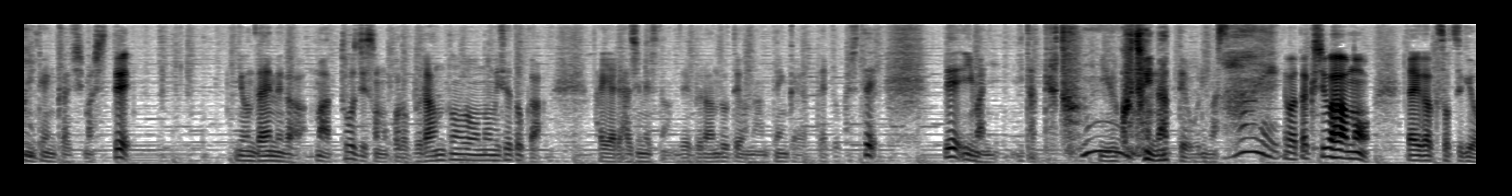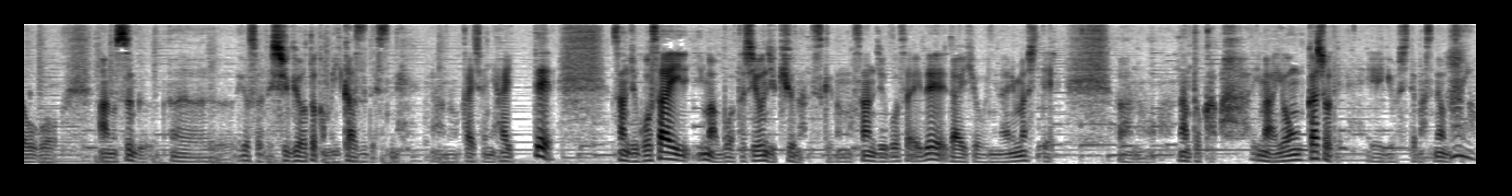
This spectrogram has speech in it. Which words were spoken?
に展開しまして、はい、4代目が、まあ、当時その頃ブランドのお店とか流行り始めてたのでブランド店を何店かやったりとかしてで今に至ってるということになっております。はい、私はもう大学卒業後あのすぐよそで修行とかも行かずですね。あの会社に入って35歳今私49なんですけども35歳で代表になりましてあのなんとか今4か所で営業してますねお店の、はい、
